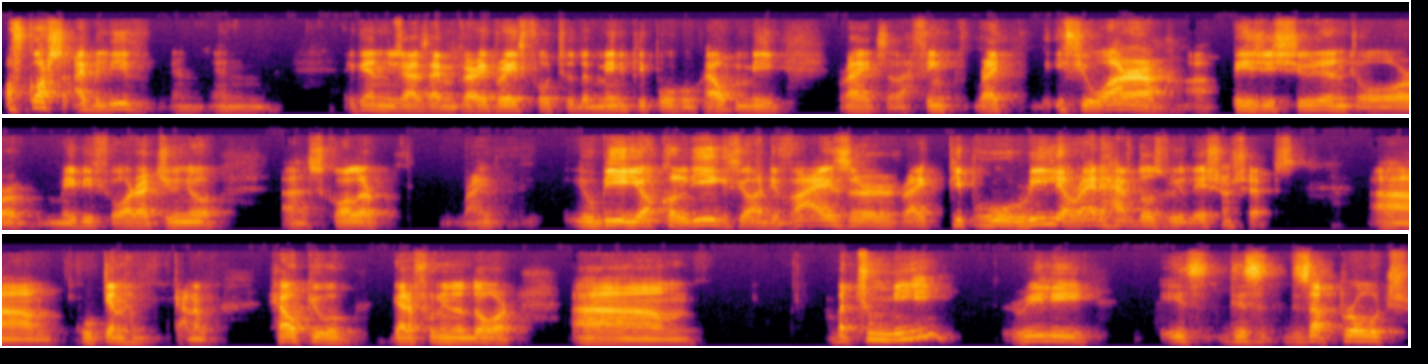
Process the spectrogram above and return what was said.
of course, I believe, and, and again, Ilgaz, I'm very grateful to the many people who helped me, right? I think, right, if you are a, a PhD student or maybe if you are a junior uh, scholar, right, you'll be your colleagues, your advisor, right? People who really already have those relationships, um, who can kind of help you get a foot in the door. Um, but to me, really, is this this approach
